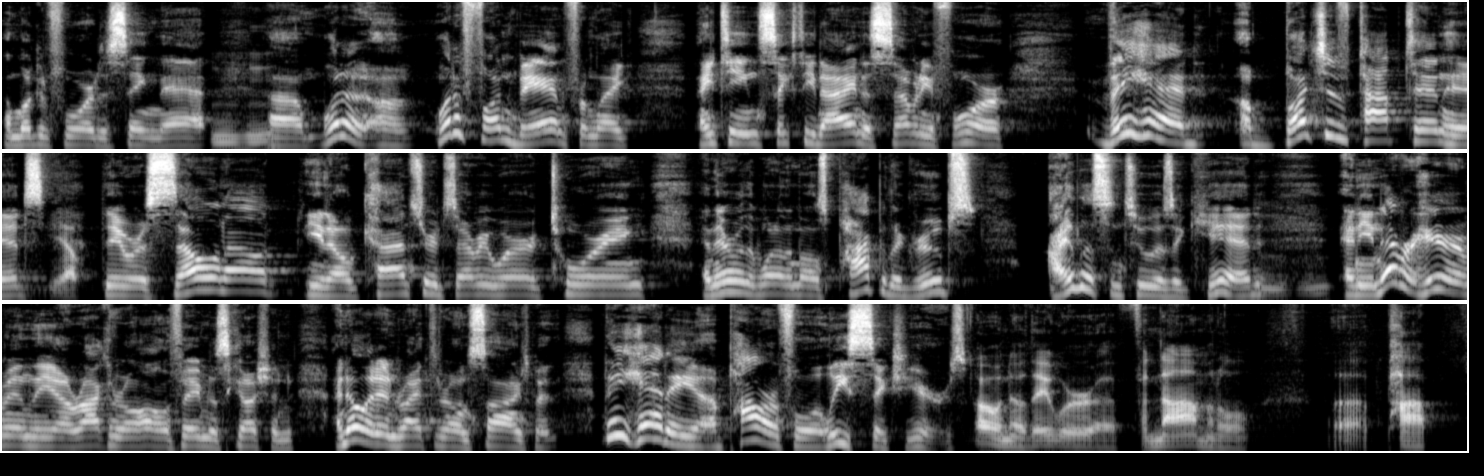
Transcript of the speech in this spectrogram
I'm looking forward to seeing that. Mm-hmm. Um, what a uh, what a fun band from like 1969 to 74. They had a bunch of top 10 hits. Yep. They were selling out, you know, concerts everywhere, touring, and they were one of the most popular groups I listened to as a kid. Mm-hmm. And you never hear them in the uh, Rock and Roll Hall of Fame discussion. I know they didn't write their own songs, but they had a, a powerful at least six years. Oh no, they were a phenomenal uh, pop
